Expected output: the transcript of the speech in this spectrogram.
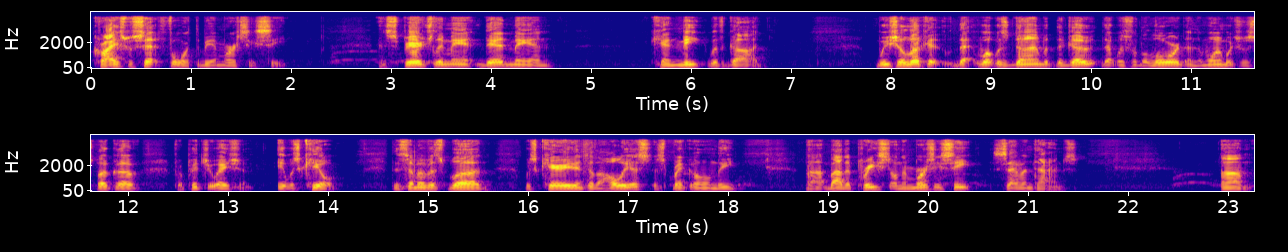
Christ was set forth to be a mercy seat. And spiritually man, dead man can meet with God. We shall look at that, what was done with the goat that was for the Lord and the one which was spoke of for propitiation. It was killed. Then some of its blood was carried into the holiest and sprinkled on the uh, by the priest on the mercy seat seven times. Um,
